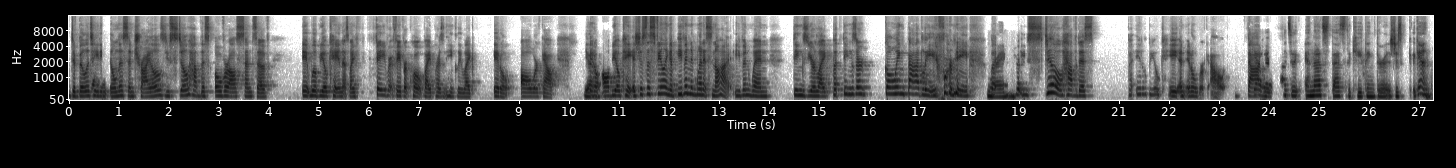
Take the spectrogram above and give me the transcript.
debilitating illness and trials you still have this overall sense of it will be okay and that's my favorite favorite quote by president hinckley like it'll all work out yeah. it'll all be okay it's just this feeling of even when it's not even when things you're like but things are going badly for me but right. but you still have this but it'll be okay and it'll work out. That yeah, that's it. And that's that's the key thing through it is just again,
